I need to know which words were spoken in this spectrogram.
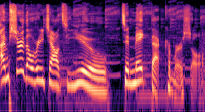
I'm sure they'll reach out to you to make that commercial.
